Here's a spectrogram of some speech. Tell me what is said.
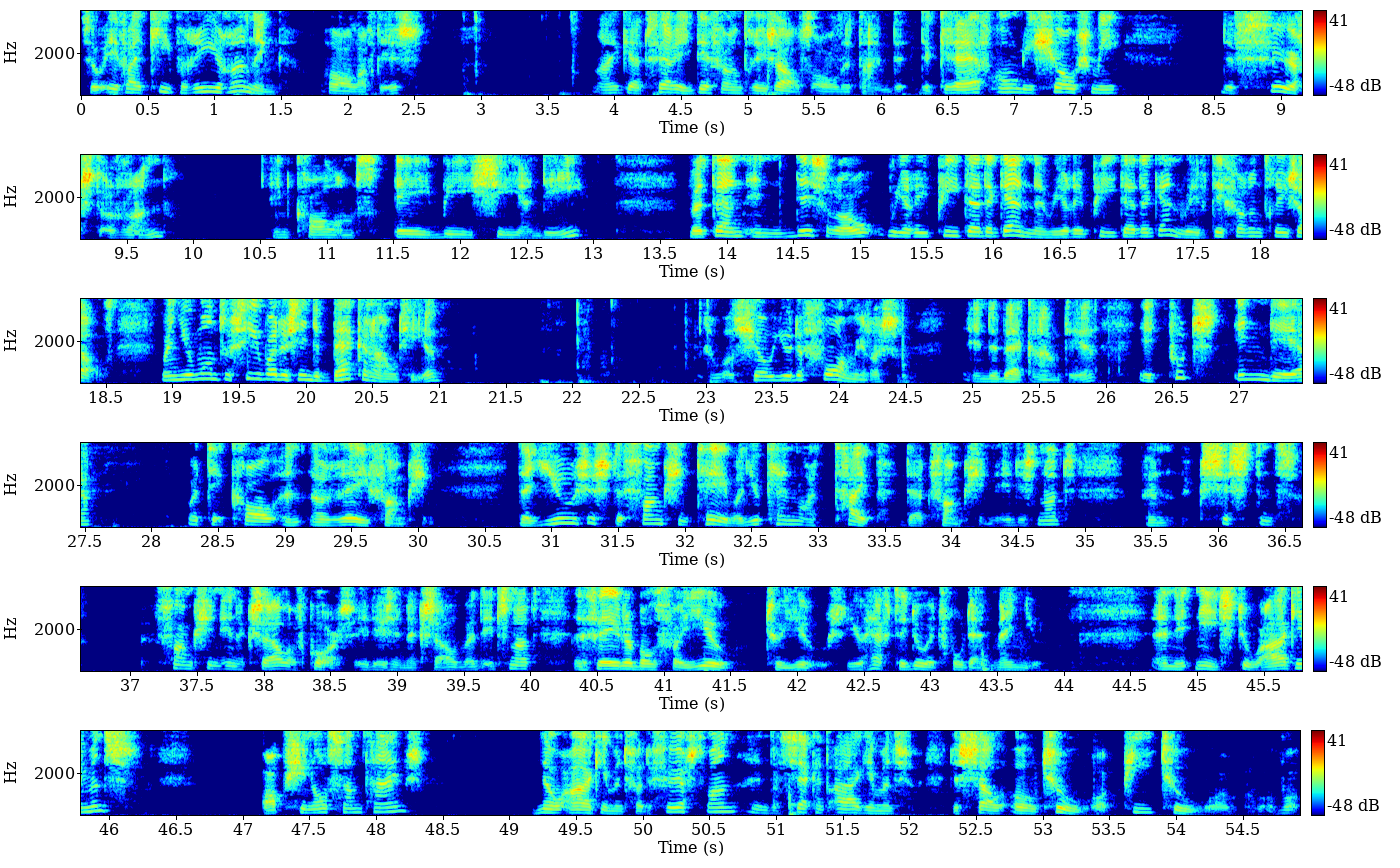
So if I keep rerunning all of this, I get very different results all the time. The, the graph only shows me the first run in columns A, B, C and D. But then in this row we repeat that again and we repeat that again with different results. When you want to see what is in the background here, I will show you the formulas in the background here, it puts in there what they call an array function that uses the function table. You cannot type that function. It is not an existent function in Excel. Of course, it is in Excel, but it's not available for you to use. You have to do it through that menu. And it needs two arguments, optional sometimes. No argument for the first one, and the second argument the cell O2 or P2 or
